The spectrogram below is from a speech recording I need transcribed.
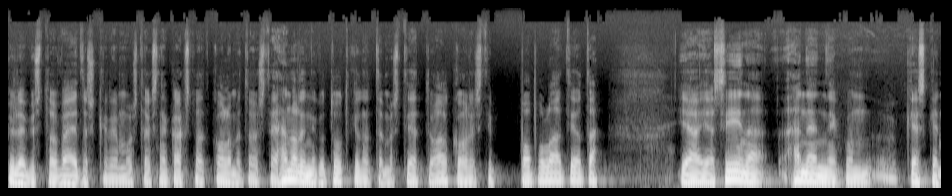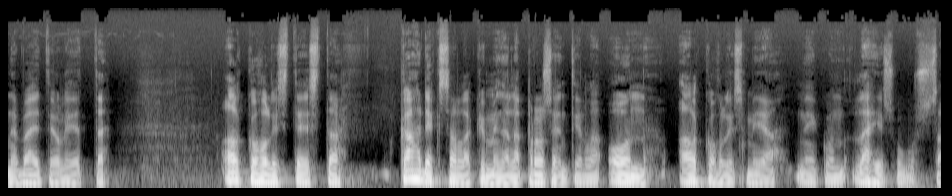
yliopiston väitöskirjan muistaakseni 2013. Ja hän oli niin kuin tutkinut tämmöistä tiettyä alkoholistipopulaatiota. Ja, ja siinä hänen niin kuin keskeinen väite oli, että alkoholisteista 80 prosentilla on alkoholismia niin kuin lähisuvussa.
